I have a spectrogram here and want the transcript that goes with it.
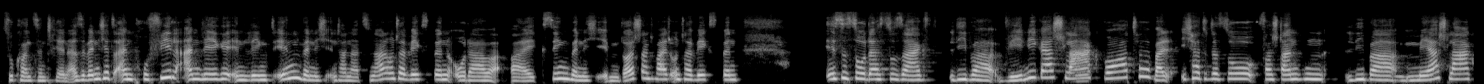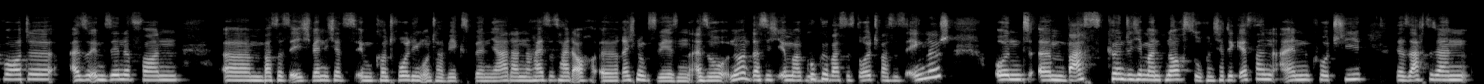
zu konzentrieren. Also wenn ich jetzt ein Profil anlege in LinkedIn, wenn ich international unterwegs bin oder bei Xing, wenn ich eben deutschlandweit unterwegs bin, ist es so, dass du sagst, lieber weniger Schlagworte? Weil ich hatte das so verstanden, lieber mehr Schlagworte, also im Sinne von, ähm, was weiß ich, wenn ich jetzt im Controlling unterwegs bin, ja, dann heißt es halt auch äh, Rechnungswesen. Also, ne, dass ich immer gucke, mhm. was ist Deutsch, was ist Englisch und ähm, was könnte jemand noch suchen. Ich hatte gestern einen Coachie, der sagte dann,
